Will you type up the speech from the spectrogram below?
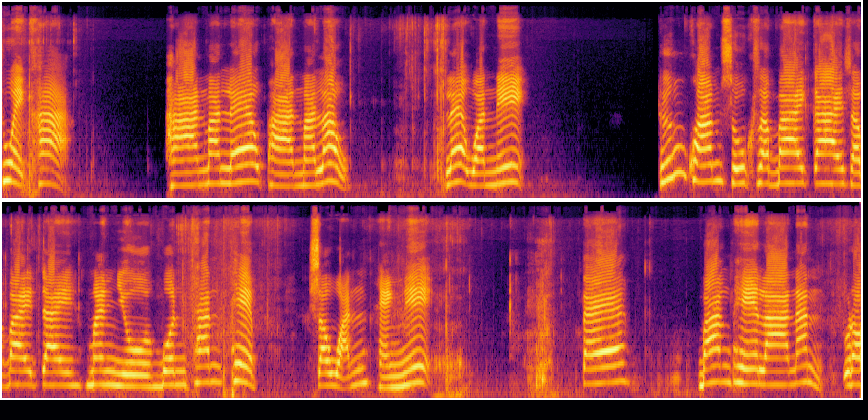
ช่วยข้าผ่านมาแล้วผ่านมาเล่า และวันนี้ ถึงความสุขสบายกายสบายใจมันอยู่บนชั้นเทพ สวรรค์แห่งนี้ แต่ บางเพลานั่นเรา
